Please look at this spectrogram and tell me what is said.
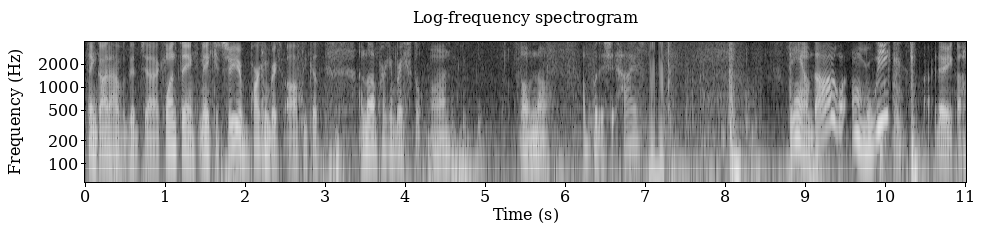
Thank God I have a good jack. One thing, make sure your parking brake's off because I know my parking brake's still on. Oh no, I'll put this shit high as Damn, dog, I'm weak. All right, there you go. All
